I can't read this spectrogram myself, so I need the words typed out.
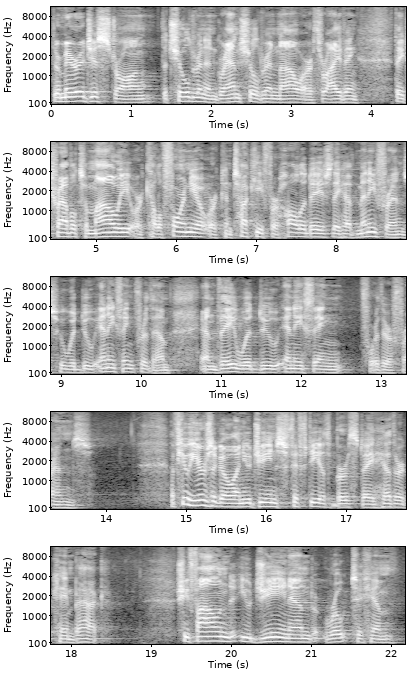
Their marriage is strong. The children and grandchildren now are thriving. They travel to Maui or California or Kentucky for holidays. They have many friends who would do anything for them, and they would do anything for their friends. A few years ago, on Eugene's 50th birthday, Heather came back. She found Eugene and wrote to him,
